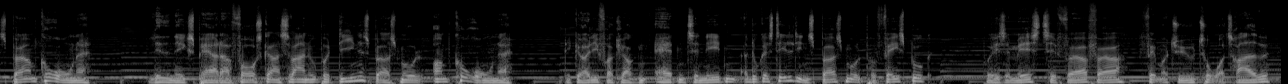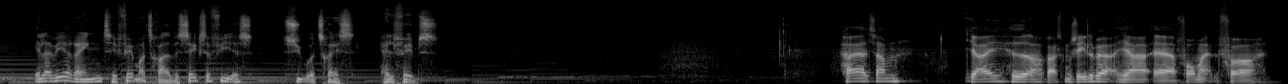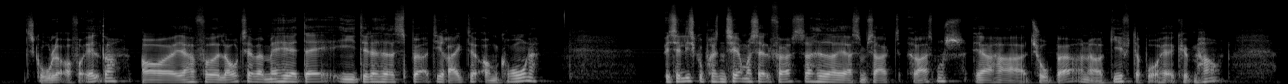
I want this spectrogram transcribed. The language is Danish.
Spørg om corona. Ledende eksperter og forskere svarer nu på dine spørgsmål om corona. Det gør de fra kl. 18 til 19, og du kan stille dine spørgsmål på Facebook, på sms til 4040 25 32, eller ved at ringe til 35 86 67 90. Hej alle sammen. Jeg hedder Rasmus Eleberg. Jeg er formand for skole og forældre, og jeg har fået lov til at være med her i dag i det, der hedder Spørg direkte om corona. Hvis jeg lige skulle præsentere mig selv først, så hedder jeg som sagt Rasmus. Jeg har to børn og er gift og bor her i København,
